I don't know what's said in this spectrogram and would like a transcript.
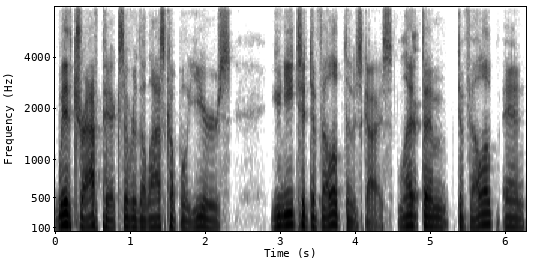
with draft picks over the last couple of years. You need to develop those guys. Let them develop and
